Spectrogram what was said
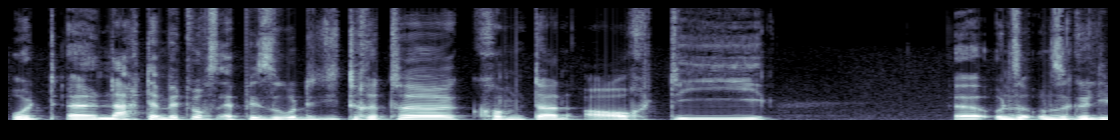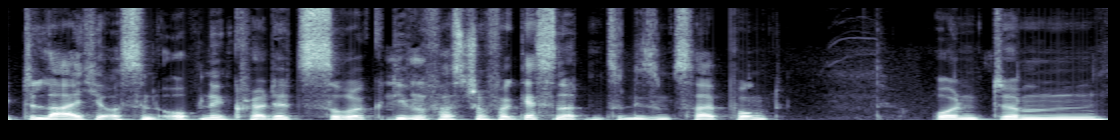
Und äh, nach der Mittwochsepisode, die dritte, kommt dann auch die äh, unsere, unsere geliebte Leiche aus den Opening Credits zurück, die mhm. wir fast schon vergessen hatten zu diesem Zeitpunkt. Und ähm,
